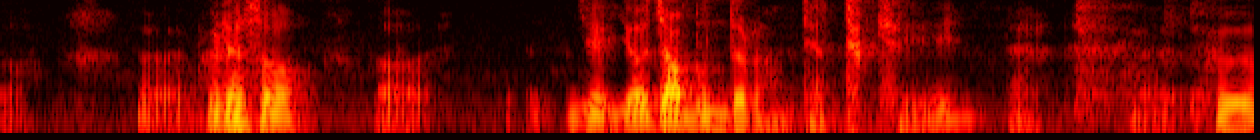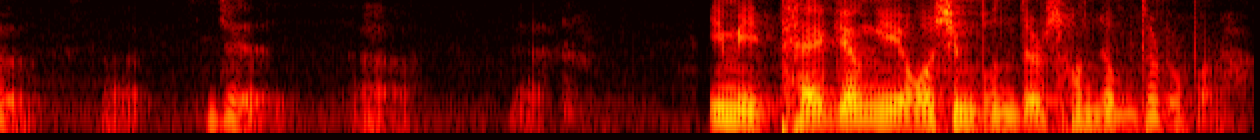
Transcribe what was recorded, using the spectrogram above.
어, 어 그래서, 어, 이제 여자분들한테 특히, 예, 예, 그, 어, 이제, 이미 폐경이 오신 분들 손 좀 들어보라.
